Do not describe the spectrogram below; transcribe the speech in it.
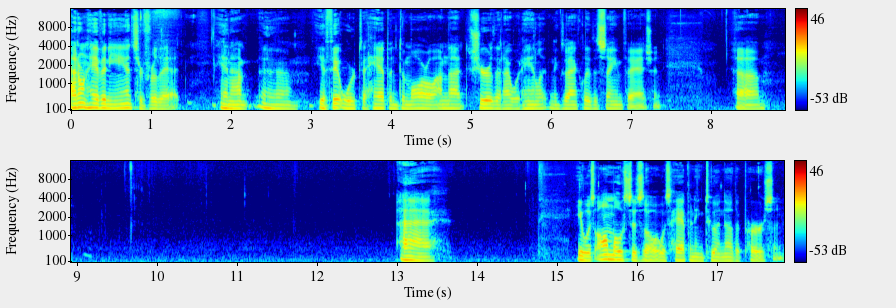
I don't have any answer for that. And I'm, uh, if it were to happen tomorrow, I'm not sure that I would handle it in exactly the same fashion. Um, I, it was almost as though it was happening to another person.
